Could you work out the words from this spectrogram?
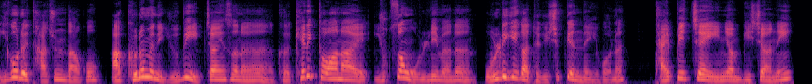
이거를 다 준다고? 아, 그러면 유비 입장에서는 그 캐릭터 하나에 육성 올리면은 올리기가 되게 쉽겠네, 이거는. 달빛의 인연 미션이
